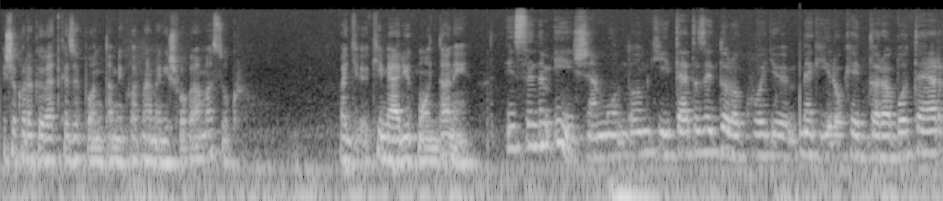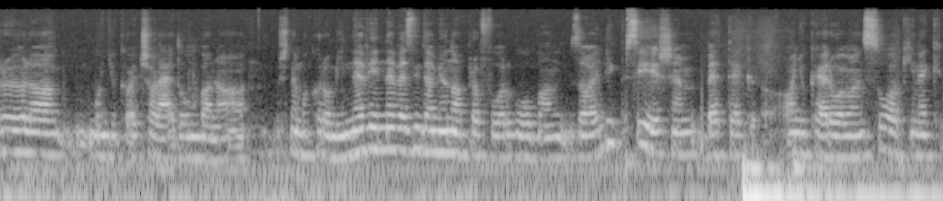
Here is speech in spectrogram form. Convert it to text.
És akkor a következő pont, amikor már meg is fogalmazzuk? Vagy kimerjük mondani? Én szerintem én sem mondom ki. Tehát az egy dolog, hogy megírok egy darabot erről, a, mondjuk a családomban a most nem akarom így nevén nevezni, de ami a napraforgóban zajlik. Pszichésen beteg anyukáról van szó, akinek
